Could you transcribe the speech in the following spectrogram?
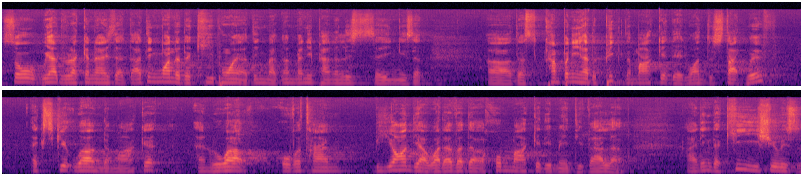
so we have to recognize that. I think one of the key points I think many panelists saying is that uh, the company had to pick the market they want to start with, execute well in the market, and roll out over time beyond their whatever the home market they may develop. I think the key issue is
